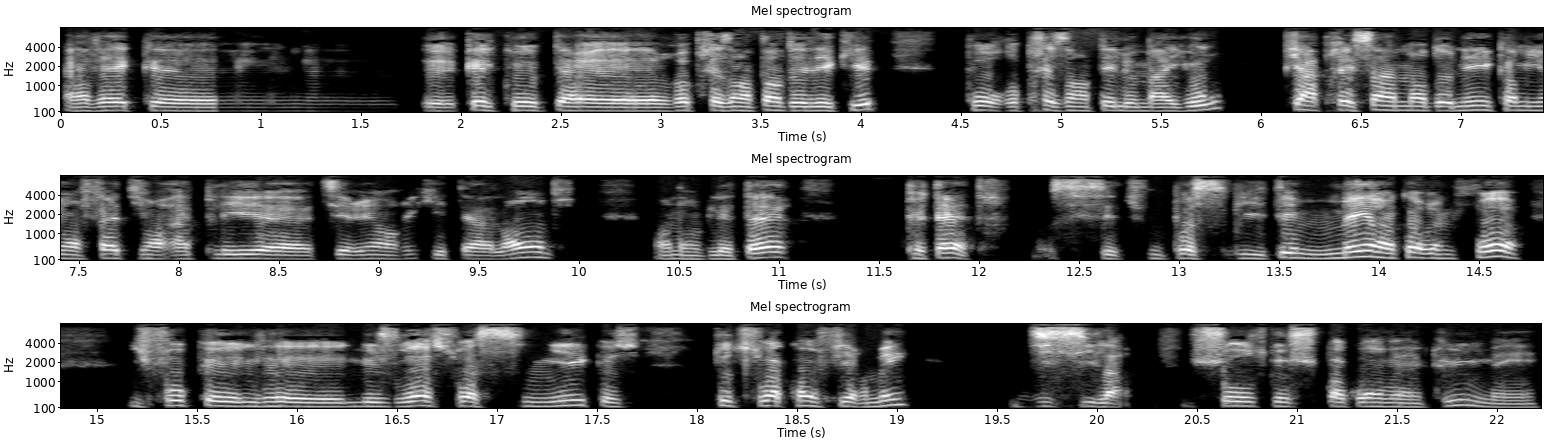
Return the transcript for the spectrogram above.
avec euh, quelques représentants de l'équipe pour représenter le maillot. Puis après ça, à un moment donné, comme ils ont fait, ils ont appelé euh, Thierry Henry qui était à Londres, en Angleterre. Peut-être, c'est une possibilité, mais encore une fois, il faut que le, joueur soit signé, que tout soit confirmé d'ici là. Chose que je suis pas convaincu, mais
